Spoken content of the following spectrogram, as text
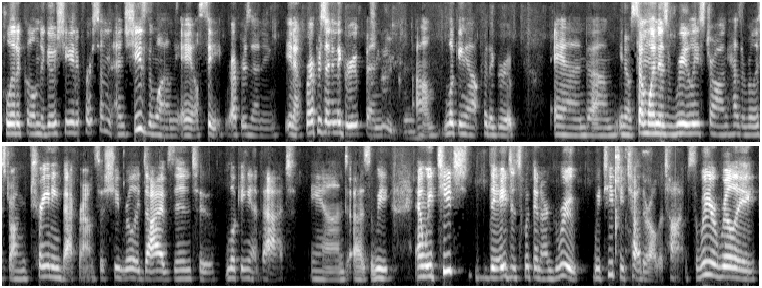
political negotiator person, and she's the one on the ALC representing, you know, representing the group and cool. um, looking out for the group. And um, you know, someone is really strong, has a really strong training background, so she really dives into looking at that. And uh, so we and we teach the agents within our group. We teach each other all the time. So we are really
